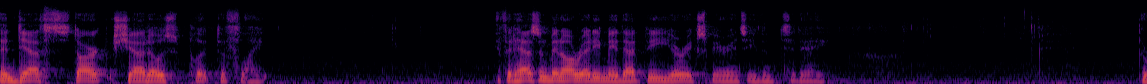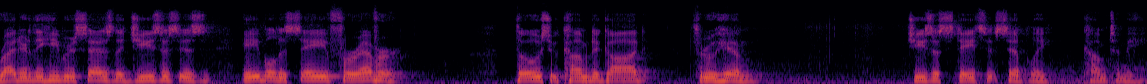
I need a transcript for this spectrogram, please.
and death's dark shadows put to flight. If it hasn't been already, may that be your experience even today. The writer of the Hebrews says that Jesus is able to save forever those who come to God through him. Jesus states it simply come to me.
